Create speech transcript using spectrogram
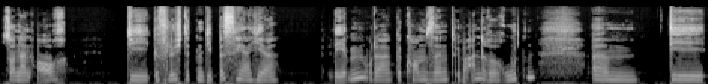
sondern auch die Geflüchteten, die bisher hier leben oder gekommen sind über andere Routen, ähm, die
